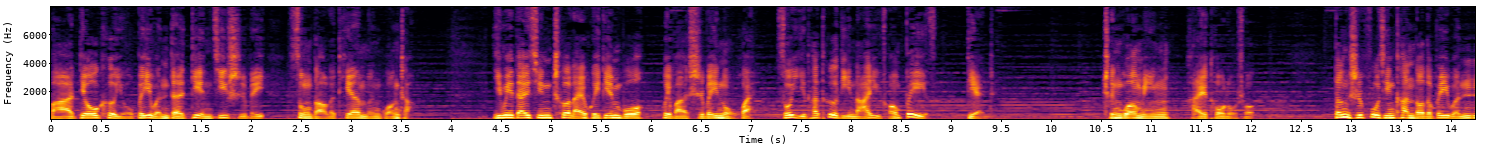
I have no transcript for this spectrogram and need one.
把雕刻有碑文的奠基石碑送到了天安门广场。因为担心车来回颠簸会把石碑弄坏，所以他特地拿一床被子垫着。陈光明还透露说，当时父亲看到的碑文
